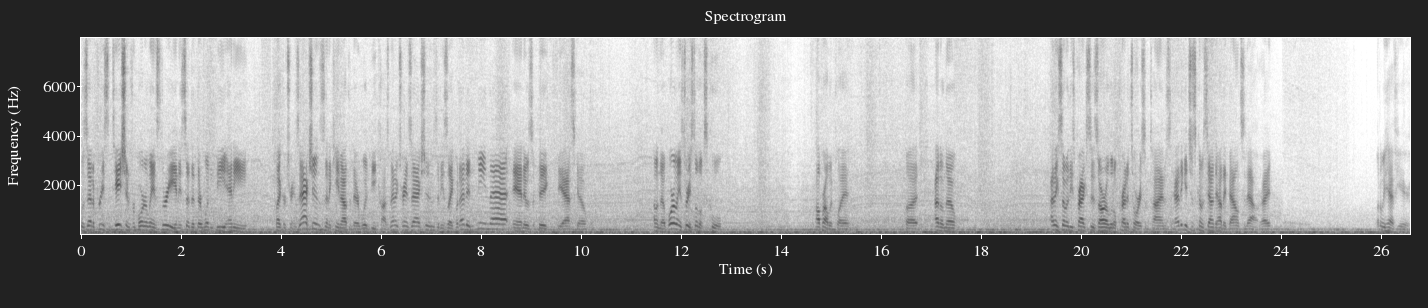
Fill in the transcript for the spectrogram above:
was at a presentation for Borderlands 3 and he said that there wouldn't be any microtransactions. Then it came out that there would be cosmetic transactions, and he's like, but I didn't mean that, and it was a big fiasco. I don't know. Borderlands 3 still looks cool. I'll probably play it. But, I don't know. I think some of these practices are a little predatory sometimes. I think it just comes down to how they balance it out, right? What do we have here?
